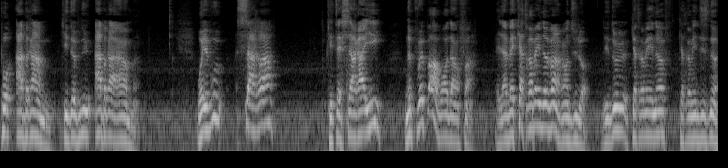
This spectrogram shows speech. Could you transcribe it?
pour Abraham, qui est devenu Abraham? Voyez-vous, Sarah, qui était Saraï, ne pouvait pas avoir d'enfant. Elle avait 89 ans rendu là. Les deux, 89, 99.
